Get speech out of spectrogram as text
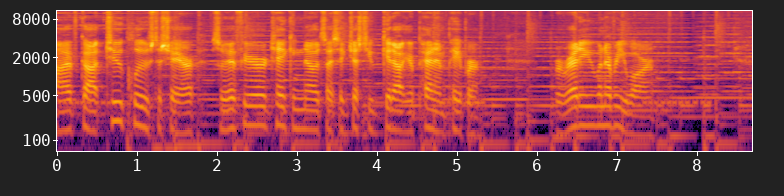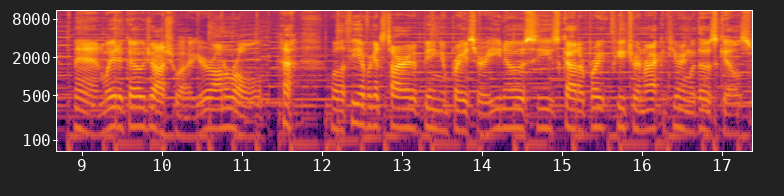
I've got two clues to share, so if you're taking notes, I suggest you get out your pen and paper. We're ready whenever you are. Man, way to go, Joshua. You're on a roll. well, if he ever gets tired of being a bracer, he knows he's got a bright future in racketeering with those skills.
